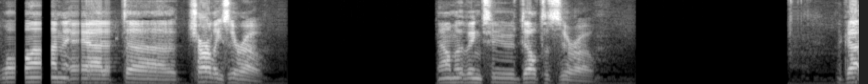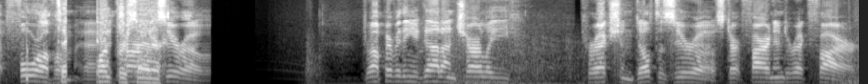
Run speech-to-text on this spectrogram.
one at uh, Charlie Zero. Now moving to Delta Zero. I got four of them at One Charlie. Zero. Drop everything you got on Charlie. Correction, Delta Zero. Start firing indirect fire.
